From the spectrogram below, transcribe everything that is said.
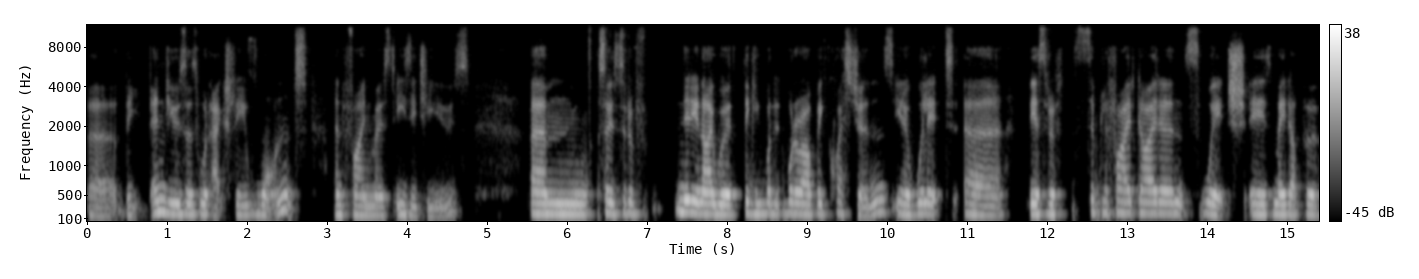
uh, the end users would actually want and find most easy to use. Um, so sort of Nidhi and I were thinking, what, what are our big questions? You know, will it uh, be a sort of simplified guidance, which is made up of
